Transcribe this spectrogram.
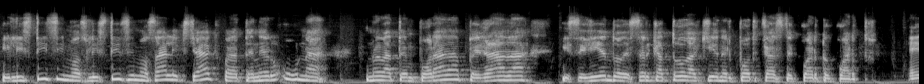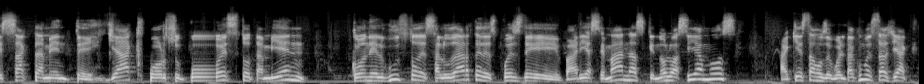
Y listísimos, listísimos Alex, Jack, para tener una nueva temporada pegada y siguiendo de cerca todo aquí en el podcast de Cuarto Cuarto. Exactamente, Jack, por supuesto también con el gusto de saludarte después de varias semanas que no lo hacíamos. Aquí estamos de vuelta. ¿Cómo estás, Jack?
